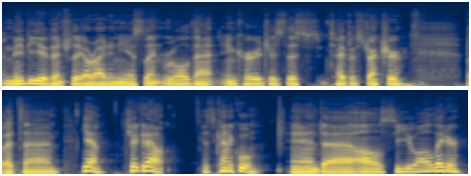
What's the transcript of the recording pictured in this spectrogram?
maybe eventually i'll write an eslint rule that encourages this type of structure. But uh, yeah check it out. It's kind of cool. And uh, i'll see you all later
